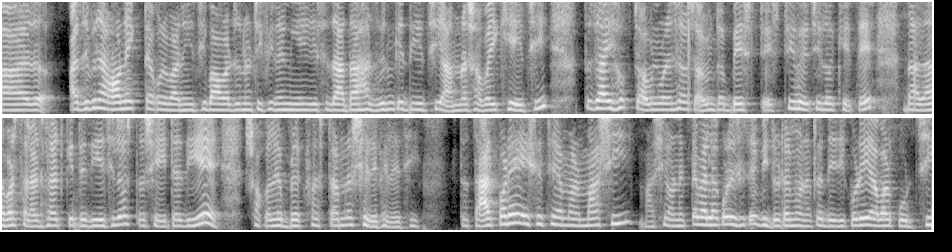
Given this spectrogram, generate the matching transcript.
আর আজ আমি না অনেকটা করে বানিয়েছি, বাবার জন্য টিফিনে নিয়ে গেছে, দাদা হাজবেন্ডকে দিয়েছি, আমরা সবাই খেয়েছি। তো যাই হোক, চাউমিন বানিয়েছিলাম, চাউমিনটা বেশ টেস্টি হয়েছিল খেতে। দাদা আবার স্যালাড ফ্যালাড কেটে দিয়েছিল, তো সেইটা দিয়ে সকালের ব্রেকফাস্টটা আমরা সেরে ফেলেছি। তো তারপরে এসেছে আমার মাসি মাসি অনেকটা বেলা করে এসেছে, ভিডিওটা আমি অনেকটা দেরি করেই আবার করছি।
